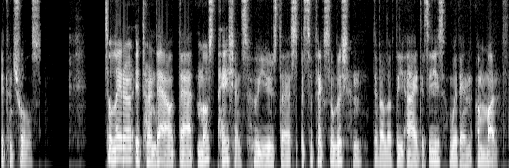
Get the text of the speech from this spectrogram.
the controls. So later, it turned out that most patients who used the specific solution developed the eye disease within a month.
